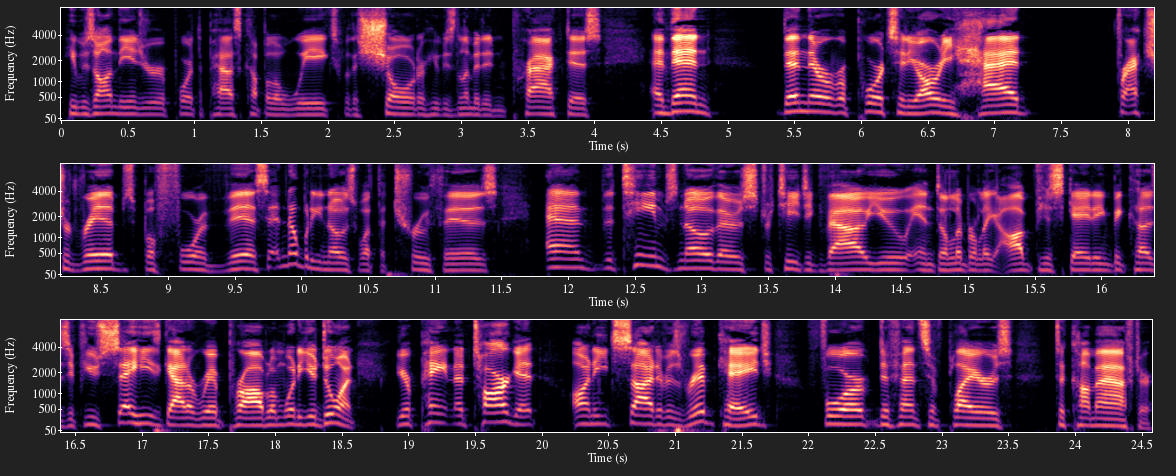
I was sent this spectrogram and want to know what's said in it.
He was on the injury report the past couple of weeks with a shoulder. He was limited in practice. And then then there were reports that he already had fractured ribs before this, and nobody knows what the truth is. And the teams know there's strategic value in deliberately obfuscating because if you say he's got a rib problem, what are you doing? You're painting a target on each side of his rib cage for defensive players to come after.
